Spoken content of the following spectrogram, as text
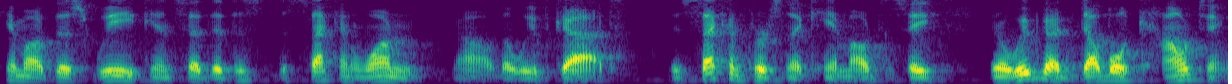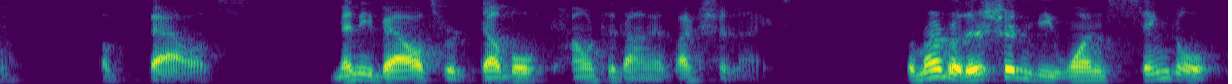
came out this week and said that this is the second one now that we've got. The second person that came out to say, you know, we've got double counting of ballots. Many ballots were double counted on election night. Remember, there shouldn't be one single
